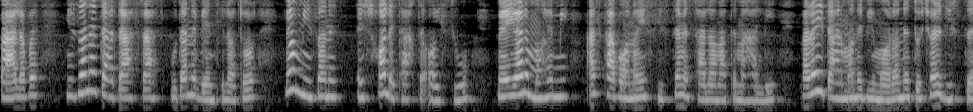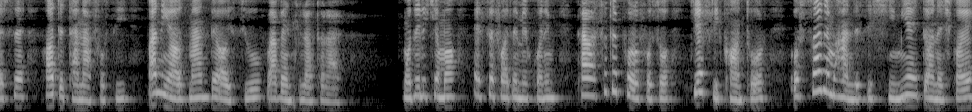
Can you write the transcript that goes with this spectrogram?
به علاوه میزان در دسترس بودن ونتیلاتور یا میزان اشغال تخت آیسیو معیار مهمی از توانایی سیستم سلامت محلی برای درمان بیماران دچار distress حاد تنفسی و نیازمند به ICU و ونتیلاتور است. مدلی که ما استفاده می کنیم توسط پروفسور جفری کانتور استاد مهندسی شیمی دانشگاه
